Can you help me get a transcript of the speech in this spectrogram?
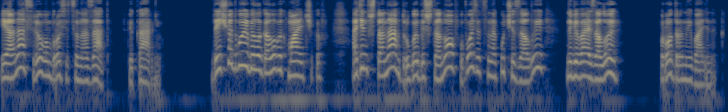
и она с ревом бросится назад, в пекарню. Да еще двое белоголовых мальчиков, один в штанах, другой без штанов, возятся на куче золы, набивая золой продранный валенок.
